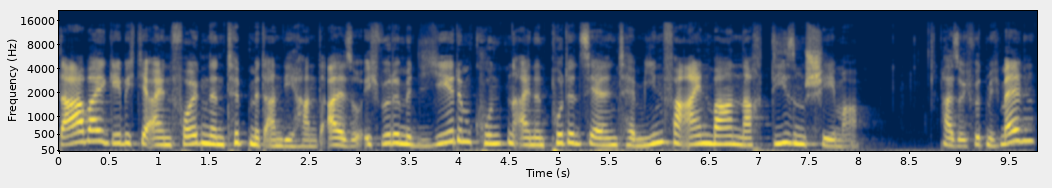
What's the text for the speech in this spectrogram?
Dabei gebe ich dir einen folgenden Tipp mit an die Hand. Also, ich würde mit jedem Kunden einen potenziellen Termin vereinbaren nach diesem Schema. Also, ich würde mich melden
